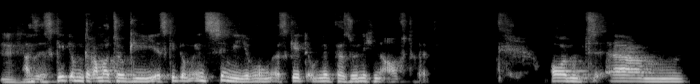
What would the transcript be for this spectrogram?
Mhm. Also es geht um Dramaturgie, es geht um Inszenierung, es geht um den persönlichen Auftritt. Und ähm,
